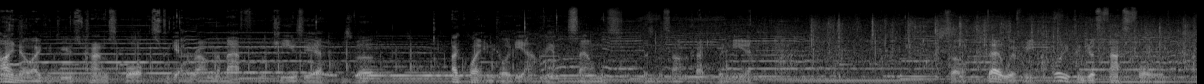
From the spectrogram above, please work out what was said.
I know I could use transports to get around the map much easier, but I quite enjoy the ambient sounds and the soundtrack for Nier. So, bear with me, or you can just fast forward.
